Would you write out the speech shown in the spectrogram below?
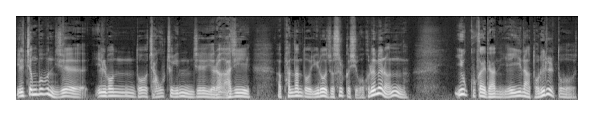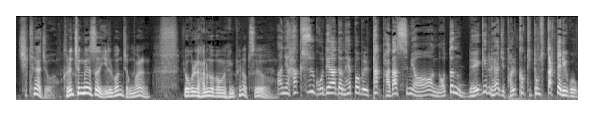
일정 부분 이제 일본도 자국적인 이제 여러 가지 판단도 이루어졌을 것이고, 그러면은 이웃 국가에 대한 예의나 도리를 또 지켜야죠. 그런 측면에서 일본 정말 욕을 하는 거 보면 행편 없어요. 아니 학수 고대하던 해법을 딱 받았으면 어떤 내기를 해야지 덜컥 뒤통수 딱 때리고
